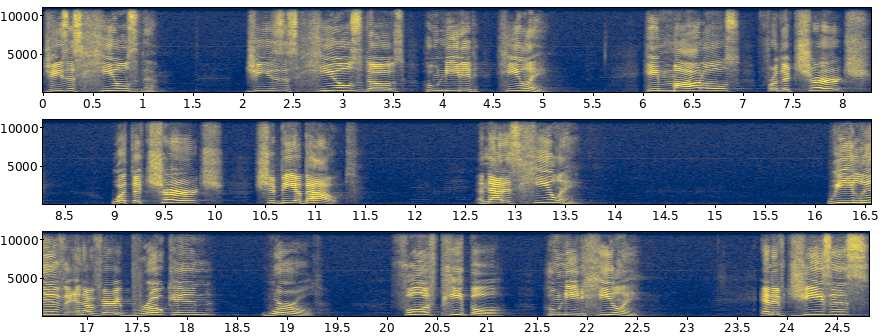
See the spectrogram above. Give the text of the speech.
Jesus heals them. Jesus heals those who needed healing. He models for the church what the church should be about, and that is healing. We live in a very broken world full of people who need healing. And if Jesus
